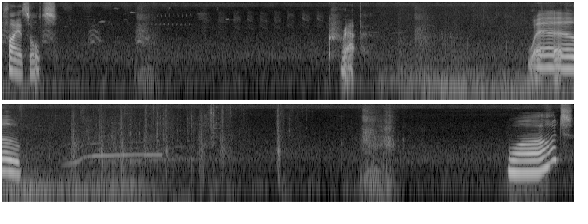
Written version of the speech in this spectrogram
fire salts? Crap. Well... What?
